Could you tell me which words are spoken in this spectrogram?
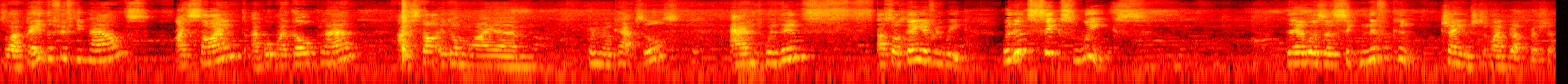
So I paid the fifty pounds. I signed. I bought my gold plan. I started on my um, premium capsules, and within so I was going every week. Within six weeks, there was a significant change to my blood pressure.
